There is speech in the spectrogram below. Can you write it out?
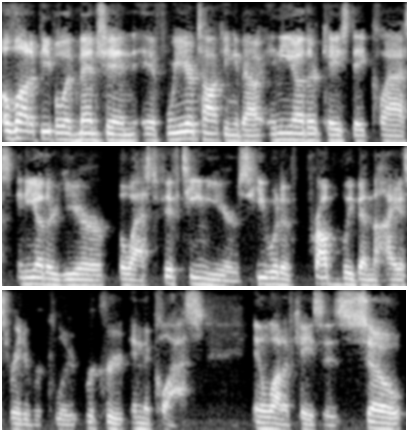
a lot of people have mentioned if we are talking about any other K State class, any other year, the last 15 years, he would have probably been the highest rated recruit, recruit in the class in a lot of cases. So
